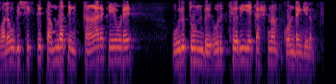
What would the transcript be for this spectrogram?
വലൗബിശിക്ക് തമ്രത്തിൻ കാരക്കയുടെ ഒരു തുണ്ട് ഒരു ചെറിയ കഷ്ണം കൊണ്ടെങ്കിലും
